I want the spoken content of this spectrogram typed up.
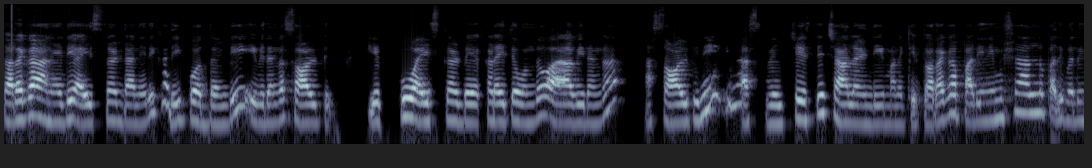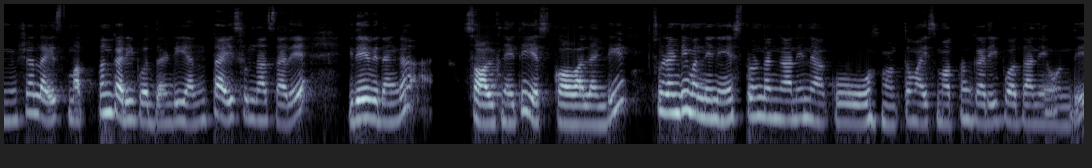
త్వరగా అనేది ఐస్ గడ్డ అనేది కరిగిపోద్దండి. ఈ విధంగా సాల్ట్ ఎక్కువ ఐస్ గడ్డ ఎక్కడైతే ఉందో ఆ విధంగా ఆ సాల్ట్ని ఇలా స్ప్రెడ్ చేస్తే చాలండి. మనకి త్వరగా పది నిమిషాల్లో పది పది నిమిషాలు ఐస్ మొత్తం కరిగిపోద్దండి. ఎంత ఐస్ ఉన్నా సరే ఇదే విధంగా సాల్ట్ని అయితే వేసుకోవాలండి. చూడండి మరి నేను వేస్తుండగానే నాకు మొత్తం ఐస్ మొత్తం కరిగిపోతానే ఉంది.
